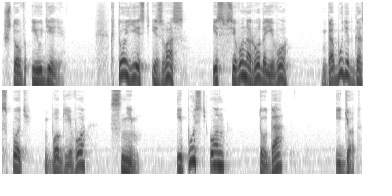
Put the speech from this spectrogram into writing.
что в Иудее. Кто есть из вас, из всего народа его, да будет Господь, Бог его, с ним, и пусть он туда идет».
